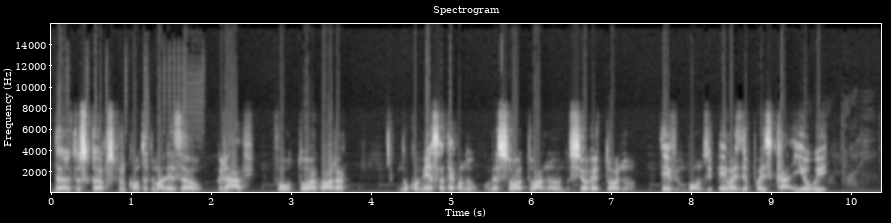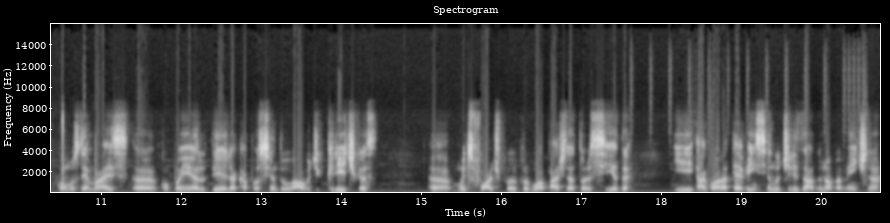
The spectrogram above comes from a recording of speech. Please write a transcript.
da, dos campos por conta de uma lesão grave. Voltou agora, no começo, até quando começou a atuar no, no seu retorno, teve um bom desempenho, mas depois caiu e, como os demais uh, companheiros dele, acabou sendo alvo de críticas uh, muito fortes por, por boa parte da torcida e agora até vem sendo utilizado novamente né,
